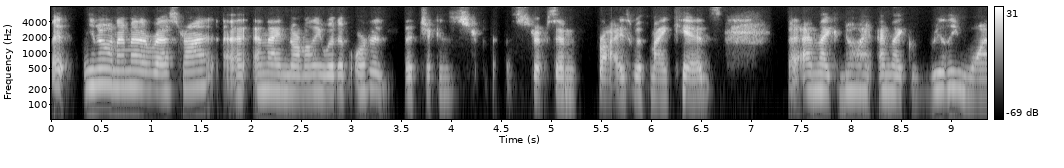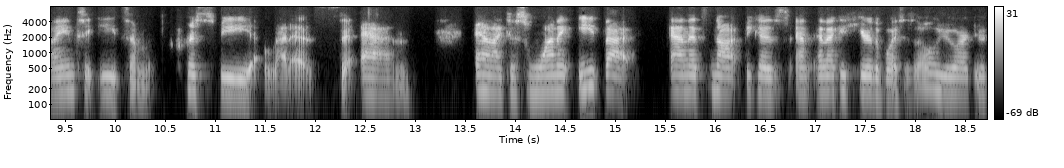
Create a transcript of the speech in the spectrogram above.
But you know when I'm at a restaurant uh, and I normally would have ordered the chicken stri- strips and fries with my kids but I'm like no I, I'm like really wanting to eat some crispy lettuce and and I just want to eat that and it's not because and, and i could hear the voices oh you are you're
